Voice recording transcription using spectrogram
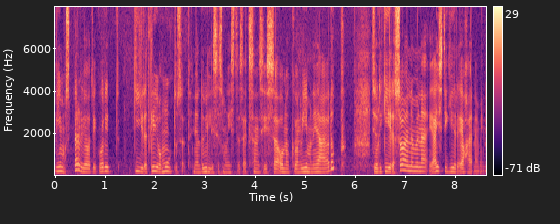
viimast perioodi, kui olid kiired kliimamuutused nii-öelda üldises mõistes, eks see on siis olnud, kui on viimane jääaja lõpp, siis oli kiire soojenemine ja hästi kiire jahenemine.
